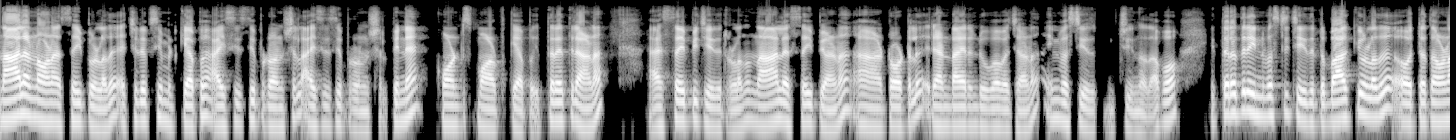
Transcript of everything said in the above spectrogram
4 എണ്ണമാണ് എസ്ഐപി ഉള്ളത്. H D F C mid cap I C C prudential, I C C prudential പിന്നെ കോണ്ട് സ്മോൾ ക്യാപ്പ് ഇത്തരത്തിലാണ് എസ് ഐ പി ചെയ്തിട്ടുള്ളത്. നാല് എസ് ഐ പി ആണ്. ടോട്ടൽ 2,000 രൂപ വെച്ചാണ് ഇൻവെസ്റ്റ് ചെയ്ത് ചെയ്യുന്നത്. അപ്പോൾ ഇത്തരത്തിൽ ഇൻവെസ്റ്റ് ചെയ്തിട്ട് ബാക്കിയുള്ളത് ഒറ്റത്തവണ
